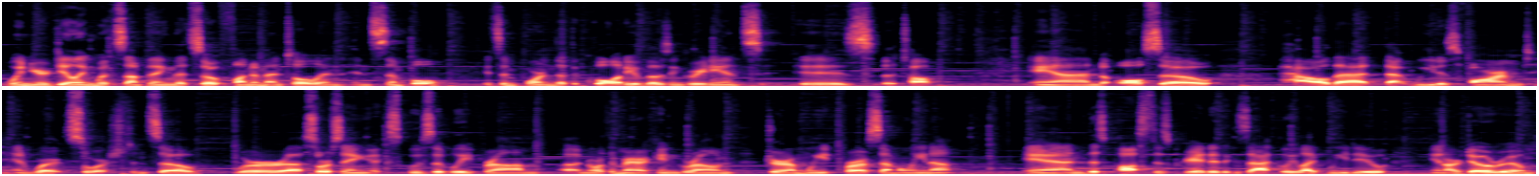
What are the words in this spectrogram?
when you're dealing with something that's so fundamental and, and simple, it's important that the quality of those ingredients is the top and also how that, that wheat is farmed and where it's sourced. And so we're uh, sourcing exclusively from uh, North American grown durum wheat for our semolina. And this pasta is created exactly like we do in our dough room,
